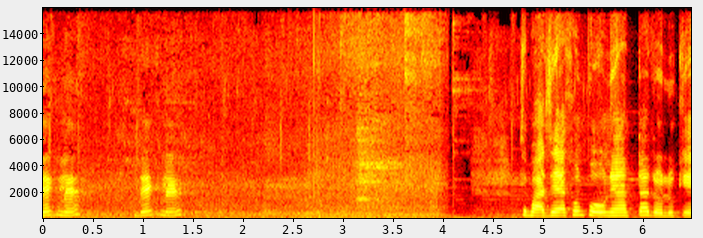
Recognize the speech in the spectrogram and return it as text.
দেখলে দেখলে। তো বাজে এখন পৌনে আটটা। রলুকে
